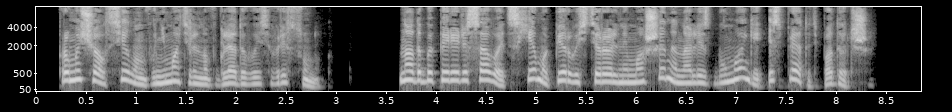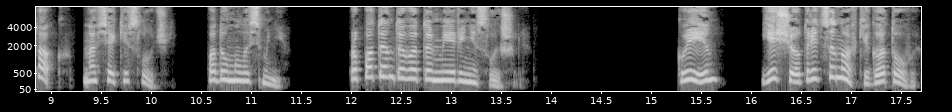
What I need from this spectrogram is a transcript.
— промычал Силан, внимательно вглядываясь в рисунок. Надо бы перерисовать схему первой стиральной машины на лист бумаги и спрятать подальше. Так, на всякий случай, подумалось мне. Про патенты в этом мире не слышали. «Квин, еще три циновки готовы»,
